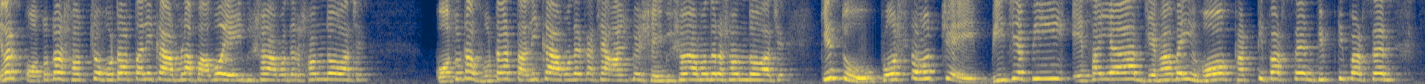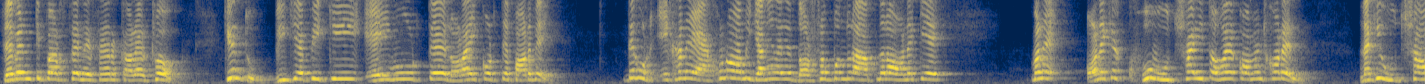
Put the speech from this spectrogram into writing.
এবার কতটা স্বচ্ছ ভোটার তালিকা আমরা পাবো এই বিষয়ে আমাদের সন্দেহ আছে। কতটা ভোটার তালিকা আমাদের কাছে আসবে সেই বিষয়ে আমাদের সন্দেহ আছে। কিন্তু প্রশ্ন হচ্ছে, বিজেপি, এসআইআর যেভাবেই হোক, thirty percent, fifty percent, seventy percent SIR correct হোক, কিন্তু বিজেপি কি এই মুহূর্তে লড়াই করতে পারবে? দেখুন, এখানে এখনও আমি জানি না যে দর্শক বন্ধুরা, আপনারা অনেকে মানে অনেকে খুব উৎসাহিত হয়ে কমেন্ট করেন, নাকি উৎসাহ,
